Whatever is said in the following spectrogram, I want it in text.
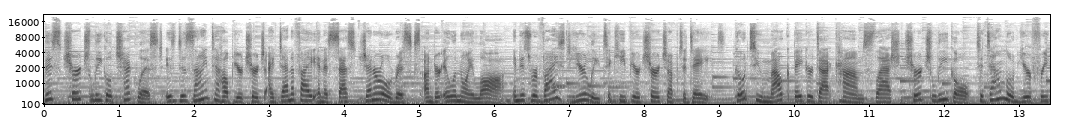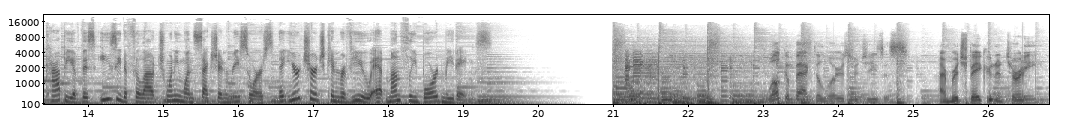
This church legal checklist is designed to help your church identify and assess general risks under Illinois law and is revised yearly to keep your church up to date. Go to mauckbaker.com slash churchlegal to download your free copy of this easy to fill out 21 section resource that your church can review at monthly board meetings. Welcome back to Lawyers for Jesus. I'm Rich Baker, an attorney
